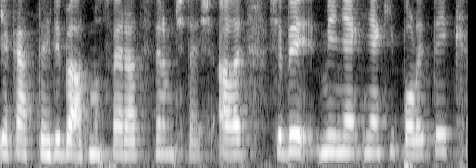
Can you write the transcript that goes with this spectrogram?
jaká tehdy byla atmosféra, ty si jenom čteš, ale že by mi nějaký politik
